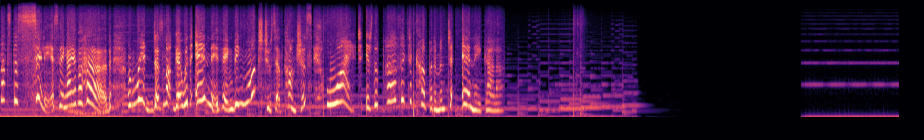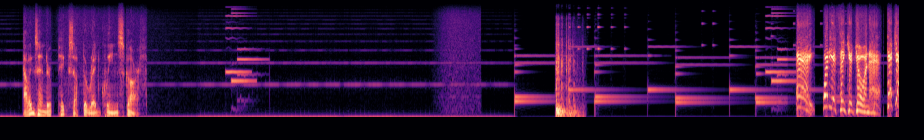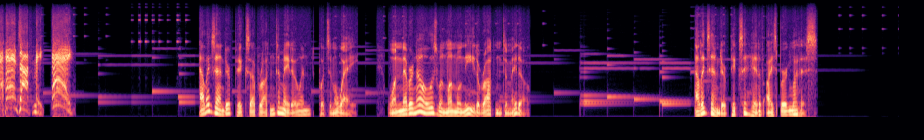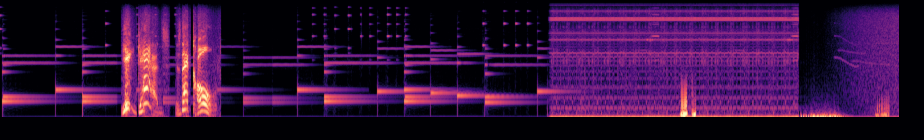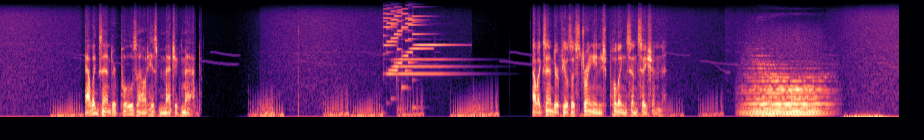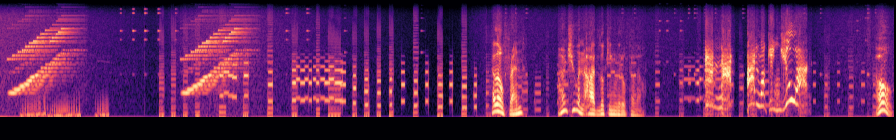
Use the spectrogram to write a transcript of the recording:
That's the silliest thing I ever heard. Red does not go with anything, being much too self-conscious. White is the perfect accompaniment to any color. Alexander picks up the Red Queen's scarf. Hey, what do you think you're doing there? Get your hands off me! Hey! Alexander picks up Rotten Tomato and puts him away. One never knows when one will need a rotten tomato. Alexander picks a head of iceberg lettuce. Ye gads! Is that cold? Alexander pulls out his magic map. Alexander feels a strange pulling sensation. Hello, friend. Aren't you an odd-looking little fellow? I'm not odd-looking, you are! Oh,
